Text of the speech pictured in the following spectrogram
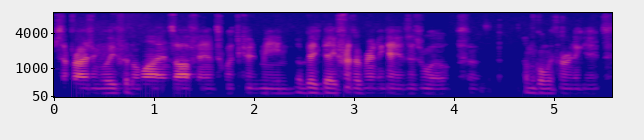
surprisingly, for the Lions offense, which could mean a big day for the Renegades as well. So I'm going with the Renegades.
